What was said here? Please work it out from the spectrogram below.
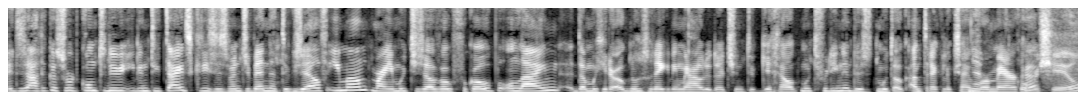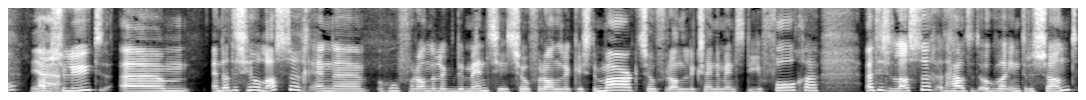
het is eigenlijk een soort continue identiteitscrisis. Want je bent natuurlijk zelf iemand, maar je moet jezelf ook verkopen online. Dan moet je er ook nog eens rekening mee houden dat je natuurlijk je geld moet verdienen. Dus het moet ook aantrekkelijk zijn Ja, voor merken. Commercieel. Ja. Absoluut. Ehm, en dat is heel lastig. En eh, hoe veranderlijk de mens is, zo veranderlijk is de markt, zo veranderlijk zijn de mensen die je volgen. Het is lastig, het houdt het ook wel interessant.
